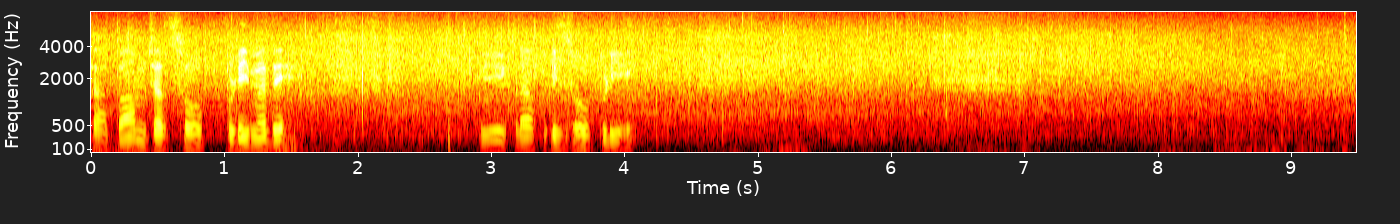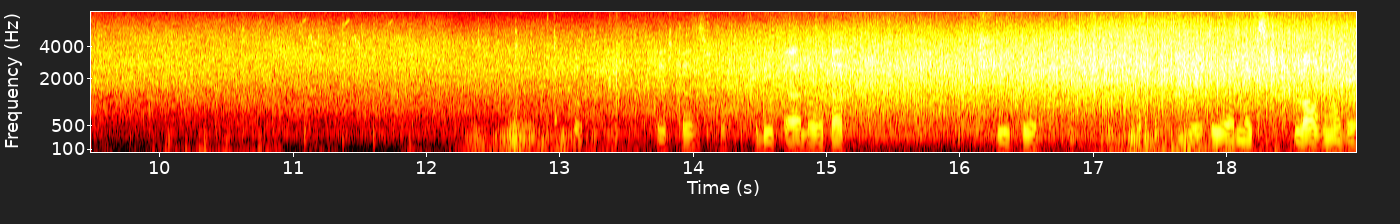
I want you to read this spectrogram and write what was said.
जातो आमच्या झोपडीमध्ये. इकडं आपली झोपडी आहे. इथंच झोपडीत आलो होता ठीक आहे भेटूया नेक्स्ट ब्लॉगमध्ये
